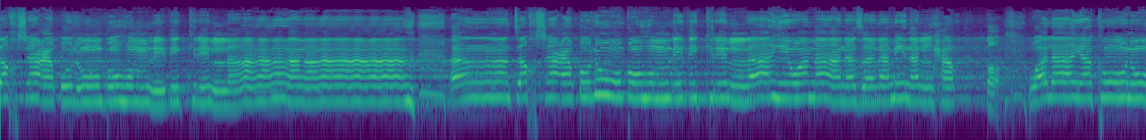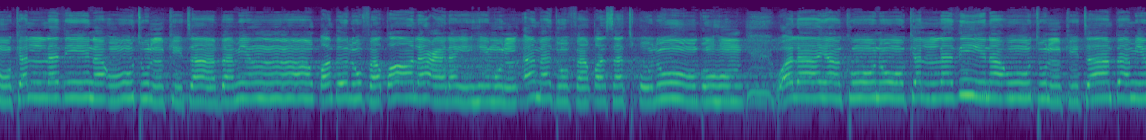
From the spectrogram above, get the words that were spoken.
تخشع قلوبهم لذكر الله. أن تخشع قلوبهم لذكر الله وما نزل من الحق. ولا يكونوا كالذين أوتوا الكتاب من قبل فطال عليهم الأمد فقست قلوبهم. ولا يكونوا كالذين أوتوا الكتاب من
